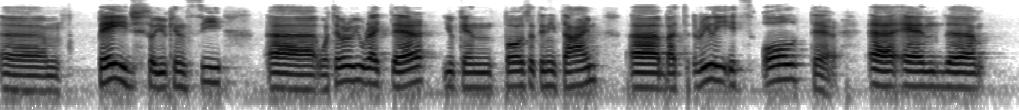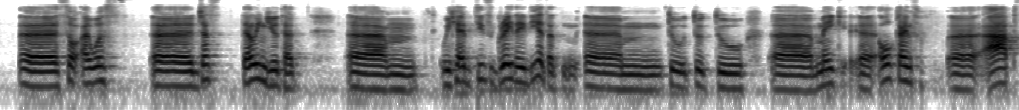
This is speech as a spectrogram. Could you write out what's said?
um, page so you can see uh, whatever you write there, you can pause at any time, uh, but really it's all there. Uh, and um, uh, so I was uh, just telling you that um, we had this great idea that um, to to to uh, make all kinds of apps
